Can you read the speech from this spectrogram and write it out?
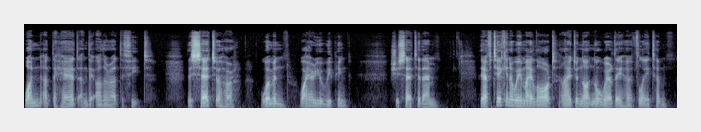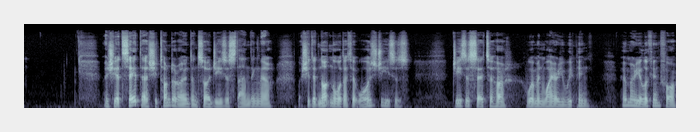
one at the head and the other at the feet. They said to her, Woman, why are you weeping? She said to them, They have taken away my Lord, and I do not know where they have laid him. When she had said this, she turned around and saw Jesus standing there, but she did not know that it was Jesus. Jesus said to her, Woman, why are you weeping? Whom are you looking for?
